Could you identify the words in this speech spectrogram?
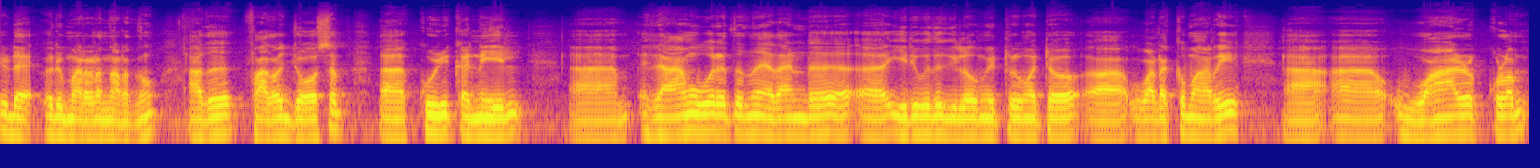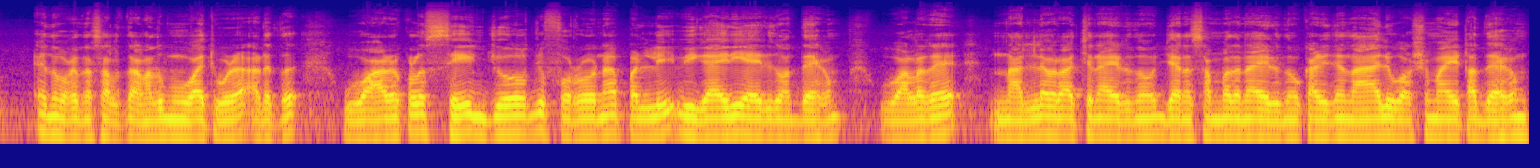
യുടെ ഒരു മരണം നടന്നു. അത് ഫാദർ ജോസഫ് കുഴിക്കണ്ണിയിൽ രാമപുരത്ത് നിന്ന് ഏതാണ്ട് ഇരുപത് കിലോമീറ്റർ മറ്റോ വടക്ക് മാറി വാഴക്കുളം എന്ന് പറയുന്ന സ്ഥലത്താണ്. അത് മൂവാറ്റുപുഴ അടുത്ത് വാഴക്കുളം സെയിന്റ് ജോർജ് ഫൊറോന പള്ളി വികാരിയായിരുന്നു അദ്ദേഹം. വളരെ നല്ല ഒരു അച്ഛനായിരുന്നു ജനസമ്മതനായിരുന്നു. കഴിഞ്ഞ നാല് വർഷമായിട്ട് അദ്ദേഹം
